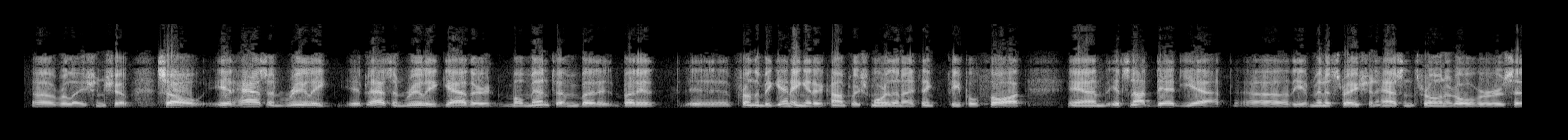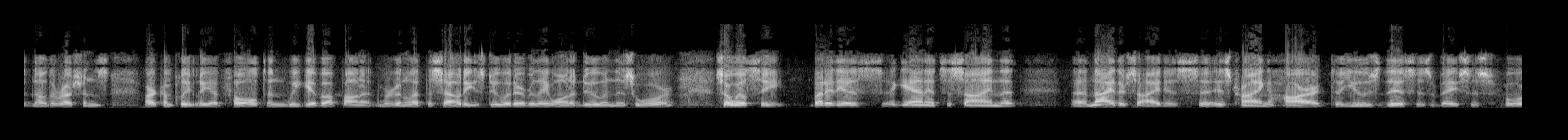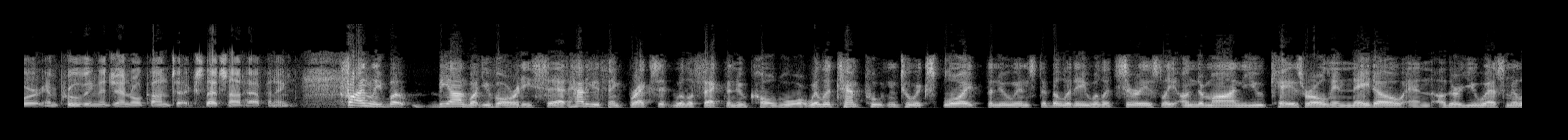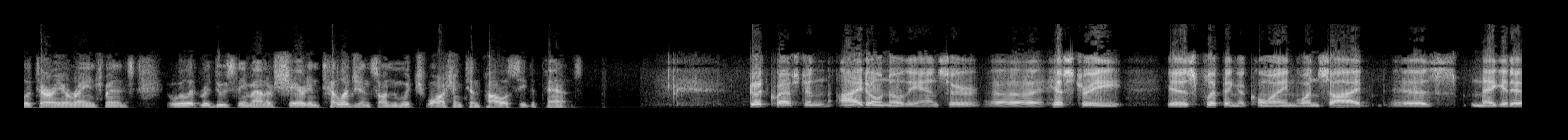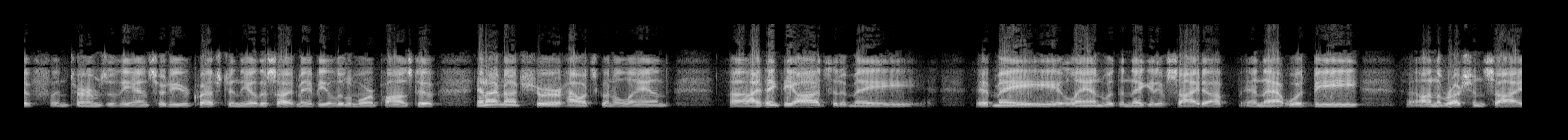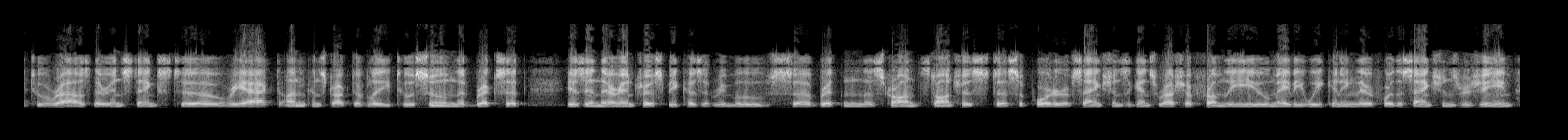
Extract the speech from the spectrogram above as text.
uh, relationship. So it hasn't really it hasn't really gathered momentum, but it, but it uh, from the beginning it accomplished more than I think people thought and it's not dead yet. Uh, the administration hasn't thrown it over or said, no, the Russians are completely at fault and we give up on it and we're going to let the Saudis do whatever they want to do in this war. So we'll see. But it is, again, it's a sign that uh, neither side is uh, is trying hard to use this as a basis for improving the general context. That's not happening. Finally, but beyond what you've already said, how do you think Brexit will affect the new Cold War? Will it tempt Putin to exploit the new instability? Will it seriously undermine the UK's role in NATO and other U.S. military arrangements? Will it reduce the amount of shared intelligence on which Washington policy depends? Good question. I don't know the answer. Uh, history is flipping a coin. One side is negative in terms of the answer to your question. The other side may be a little more positive, and I'm not sure how it's going to land. Uh, I think the odds that it may it may land with the negative side up, and that would be on the Russian side to arouse their instincts to react unconstructively, to assume that Brexit is in their interest because it removes uh, Britain, the strong, staunchest uh, supporter of sanctions against Russia, from the EU, maybe weakening, therefore, the sanctions regime,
